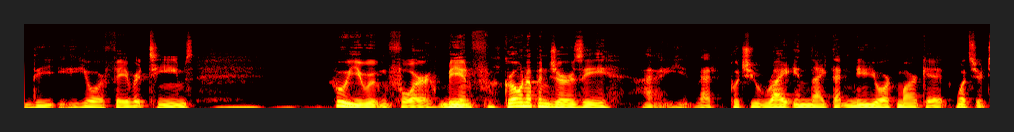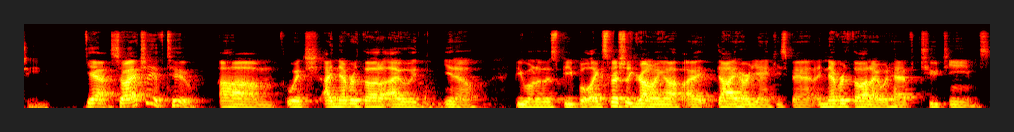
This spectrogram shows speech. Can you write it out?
the your favorite teams. Who are you rooting for? Being growing up in jersey uh, that puts you right in like that new york market what's your team Yeah, so I actually have two, um, which I never thought I would, you know, be one of those people. Like, especially growing up, I diehard Yankees fan. I never thought I would have two teams.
